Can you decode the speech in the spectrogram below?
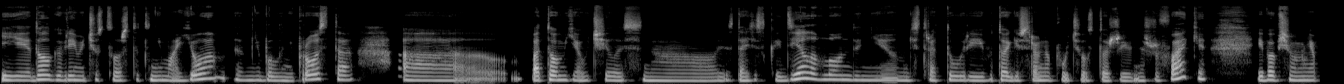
и долгое время чувствовала, что это не мое, мне было непросто. А, потом я училась на издательское дело в Лондоне, в магистратуре, и в итоге все равно получилась тоже и на журфаке. И, в общем, у меня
